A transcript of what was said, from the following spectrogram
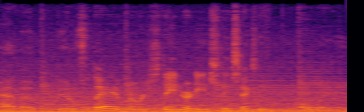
Have a beautiful day. Remember to stay nerdy, stay sexy, always.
